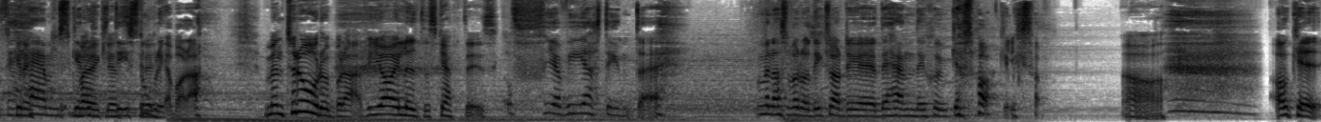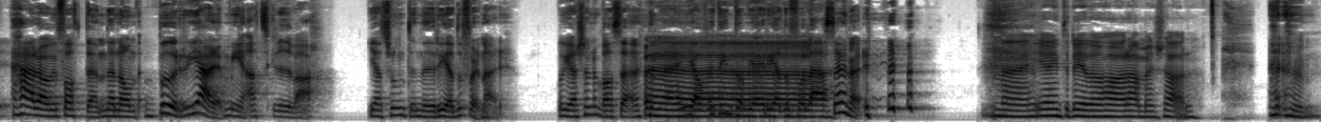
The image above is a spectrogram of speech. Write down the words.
Skräck, hemsk riktig historia bara. Men tror du på det här? För jag är lite skeptisk. Uff, jag vet inte. Men alltså vadå, det är klart det, det händer sjuka saker liksom. Ja. Okej, här har vi fått den där någon börjar med att skriva Jag tror inte ni är redo för den här. Och jag känner bara så här, nej jag vet inte om jag är redo för att läsa den här. Nej, jag är inte redo att höra men kör.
